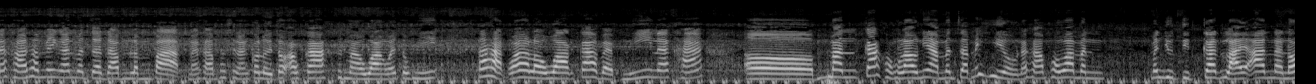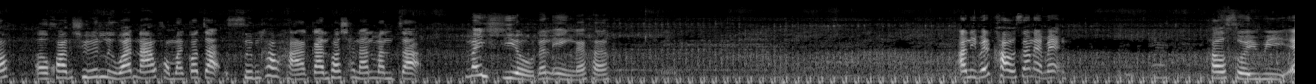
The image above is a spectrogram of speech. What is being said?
นะคะ ถ้าไม่งั้นมันจะดำลำบากนะคะ เพราะฉะนั้นก็เลยต้องเอาก้าขึ้นมาวางไว้ตรงนี้ ถ้าหากว่าเราวางก้าแบบนี้นะคะเอ่อมันก้าของเราเนี่ยมันจะไม่เหี่ยวนะคะ เพราะว่ามันมันอยู่ติดกันหลายอันนะเนาะเออความชื้นหรือว่าน้ำของมันก็จะซึมเข้าหากัน เพราะฉะนั้นมันจะไม่เหี่ยวนั่นเองนะคะ อันนี้เป็นเขาสร้างไหนแม่เขาสวยวีเอ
